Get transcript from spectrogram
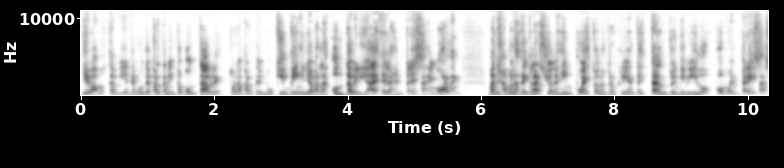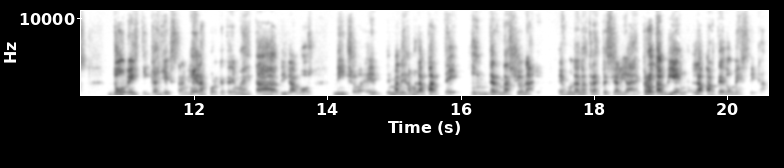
Llevamos también, tenemos un departamento contable, toda la parte de bookkeeping, llevar las contabilidades de las empresas en orden. Manejamos las declaraciones de impuestos de nuestros clientes, tanto individuos como empresas domésticas y extranjeras, porque tenemos esta, digamos, nicho, eh, manejamos la parte internacional, es una de nuestras especialidades, pero también la parte doméstica.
